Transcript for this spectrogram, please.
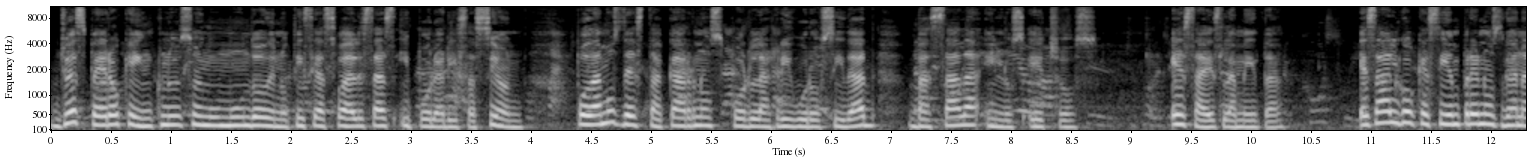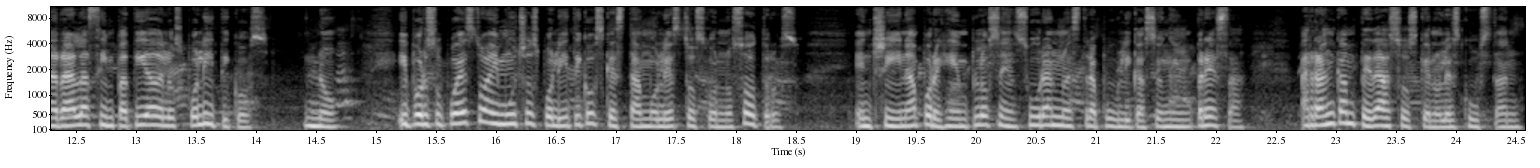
Yo espero que incluso en un mundo de noticias falsas y polarización podamos destacarnos por la rigurosidad basada en los hechos. Esa es la meta. ¿Es algo que siempre nos ganará la simpatía de los políticos? No. Y por supuesto hay muchos políticos que están molestos con nosotros. En China, por ejemplo, censuran nuestra publicación impresa, arrancan pedazos que no les gustan,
